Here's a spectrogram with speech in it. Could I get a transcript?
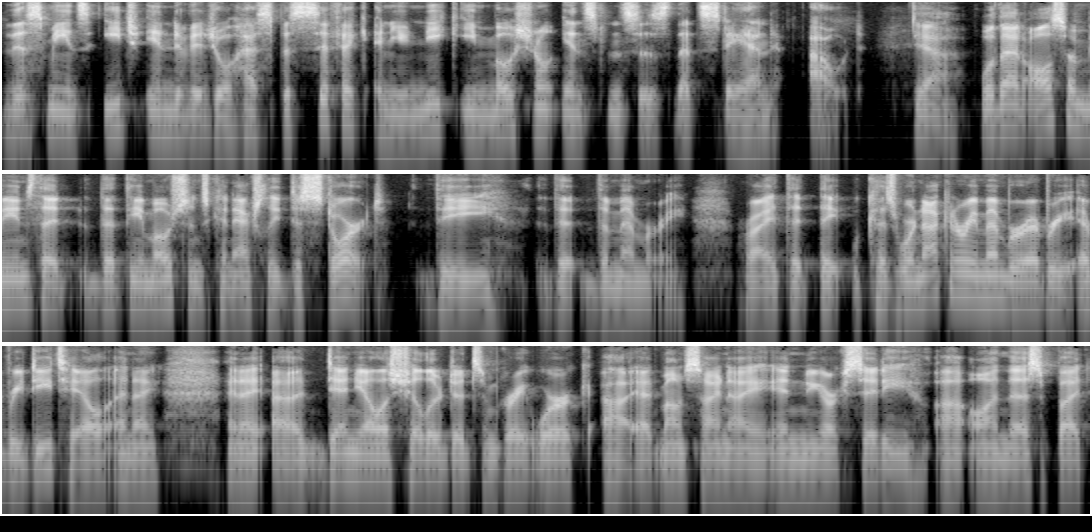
This means each individual has specific and unique emotional instances that stand out. Yeah. Well, that also means that that the emotions can actually distort the the the memory, right? That they because we're not going to remember every every detail. And I and I uh, Daniela Schiller did some great work uh, at Mount Sinai in New York City uh, on this. But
